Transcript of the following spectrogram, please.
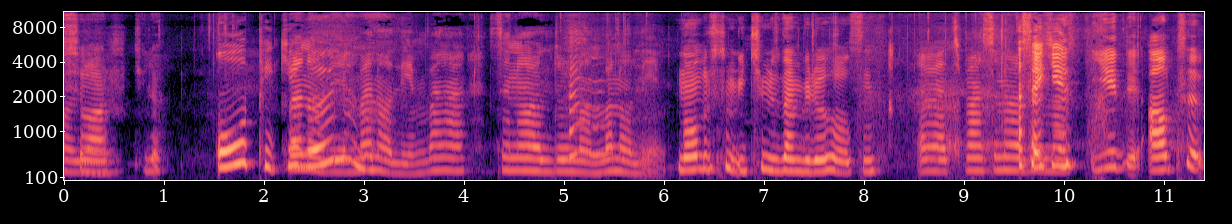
olayım. var. O peki Ben böyle olayım, mi? ben olayım. Ben seni öldürmem, ben olayım. Ne olursun ikimizden biri olsun. Evet, ben seni öldürmem. 8, 7, 6.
